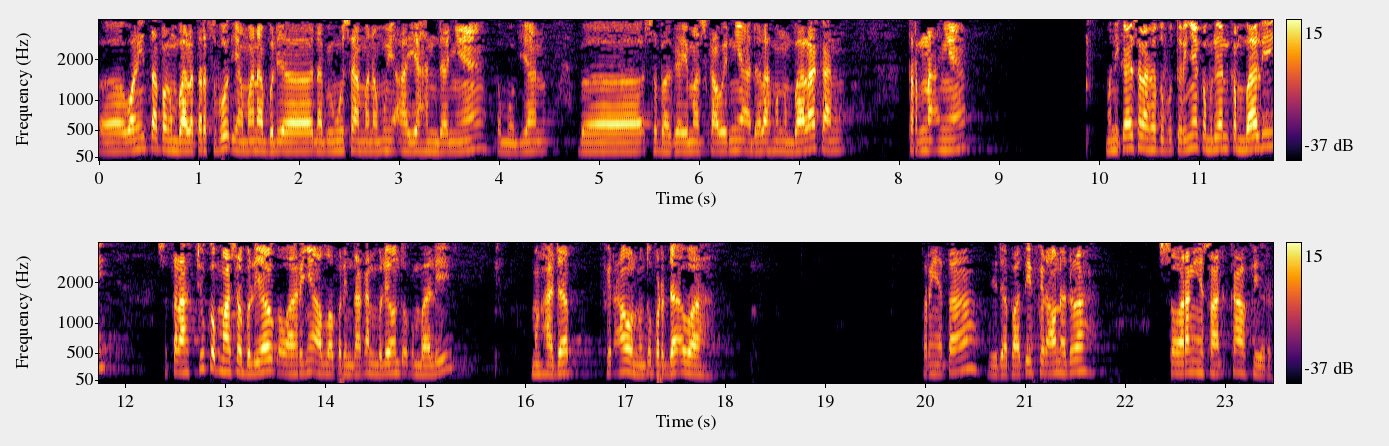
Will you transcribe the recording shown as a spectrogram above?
e, wanita pengembala tersebut yang mana beliau Nabi Musa menemui ayahandanya, kemudian sebagai mas kawinnya adalah mengembalakan ternaknya, menikahi salah satu putrinya, kemudian kembali setelah cukup masa beliau, akhirnya Allah perintahkan beliau untuk kembali menghadap Fir'aun untuk berdakwah Ternyata didapati Fir'aun adalah seorang yang sangat kafir.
